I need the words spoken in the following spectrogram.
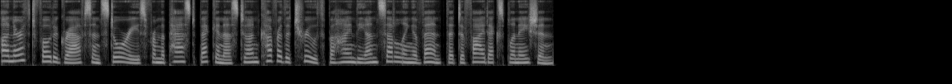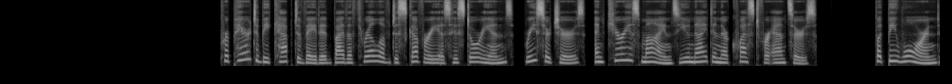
Unearthed photographs and stories from the past beckon us to uncover the truth behind the unsettling event that defied explanation. Prepare to be captivated by the thrill of discovery as historians, researchers, and curious minds unite in their quest for answers. But be warned,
